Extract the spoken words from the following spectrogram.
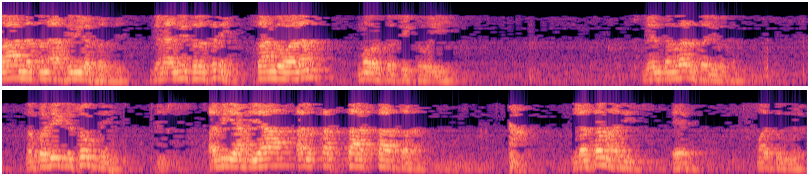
را نتن آخری لفظ دی جنازې سره سره ساند والا مور پسې کوي زين تمرار تاری وکړه نو په دې کې څوک دی ابي يحيى القطات تاسره لسم حدیث اے ما ته وګوره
